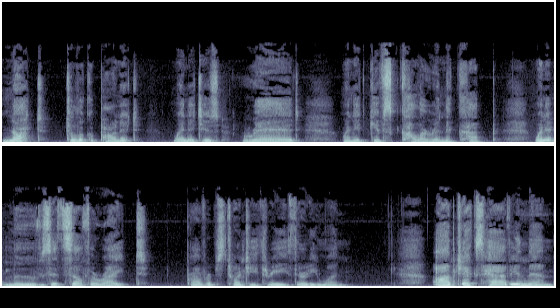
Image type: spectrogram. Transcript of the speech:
not to look upon it when it is red, when it gives color in the cup, when it moves itself aright. Proverbs 23:31. Objects have in them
